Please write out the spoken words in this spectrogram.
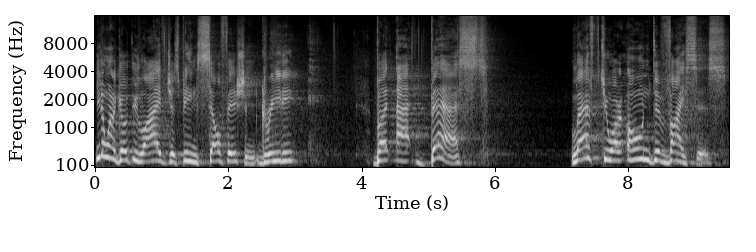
You don't want to go through life just being selfish and greedy. But at best, left to our own devices,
